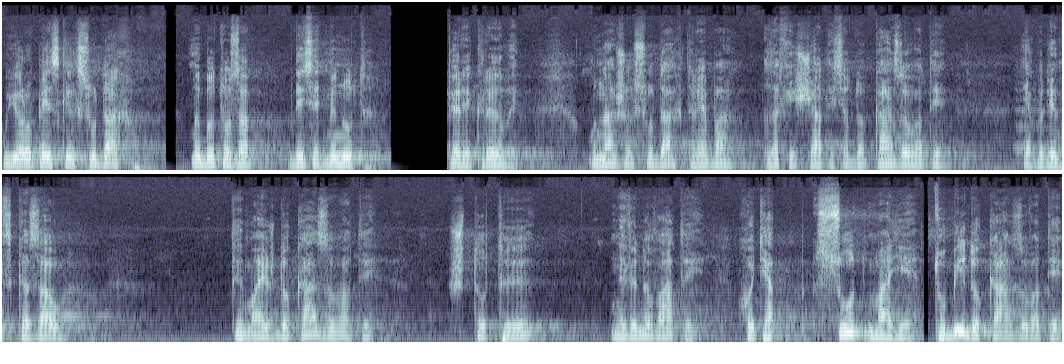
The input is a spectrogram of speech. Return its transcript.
У європейських судах ми б то за 10 минут перекрили. У наших судах треба захищатися, доказувати. Як один сказав, ти маєш доказувати, що ти не винуватий. Хоча суд має тобі доказувати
